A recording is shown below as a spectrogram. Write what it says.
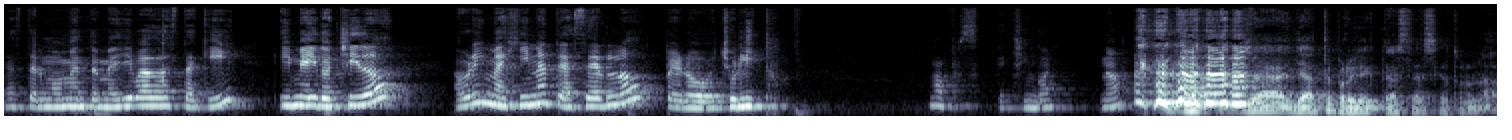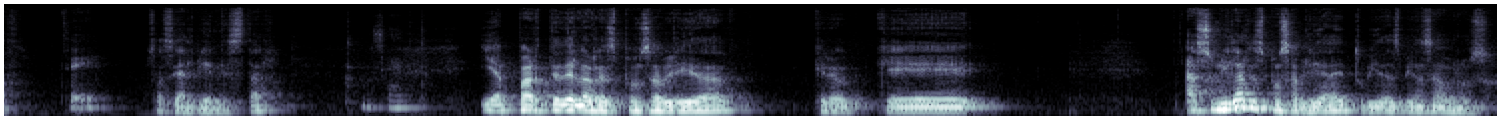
hasta el momento me ha llevado hasta aquí y me ha ido chido. Ahora imagínate hacerlo, pero chulito. No, pues qué chingón. ¿No? Ya, ya, te proyectaste hacia otro lado. Sí. hacia el bienestar. Exacto. Y aparte de la responsabilidad, creo que asumir la responsabilidad de tu vida es bien sabroso.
